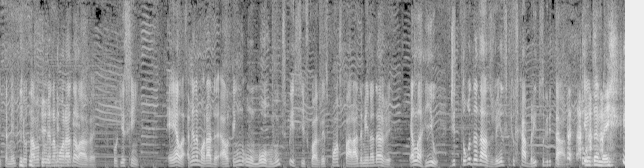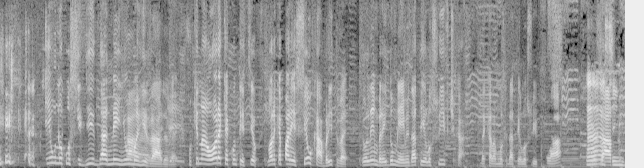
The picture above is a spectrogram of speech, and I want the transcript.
E também porque eu tava com minha namorada lá, velho. Porque assim, ela, a minha namorada, ela tem um humor muito específico, às vezes, com umas paradas meio nada a ver. Ela riu de todas as vezes que os cabritos gritaram. Eu também. Eu não consegui dar nenhuma Ah, risada, velho. Porque na hora que aconteceu, na hora que apareceu o cabrito, velho, eu lembrei do meme da Taylor Swift, cara. Daquela música da Taylor Swift lá. Ah, Exato. sim.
